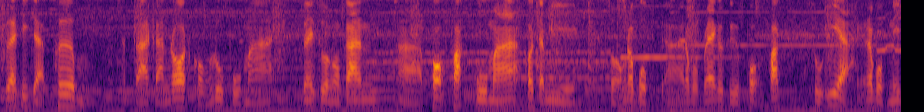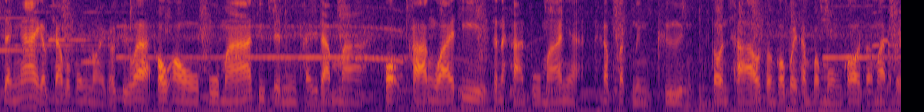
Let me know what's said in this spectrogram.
เพื่อที่จะเพิ่มอัตราการรอดของลูกปูม้า ในส่วนของการเพาะฟักปูม้าก็จะมี 2 ระบบอ่าระบบแรกก็คือเพาะฟักซูเอียระบบนี้จะง่ายกับชาวประมงหน่อยก็คือว่าเขาเอาปูม้าที่เป็นไข่ดำมา เพาะค้างไว้ที่ธนาคารปูม้าเนี่ยนะครับสักหนึ่งคืน ตอนเช้าตอนเขาไปทำประมงก็สามารถเอาไป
